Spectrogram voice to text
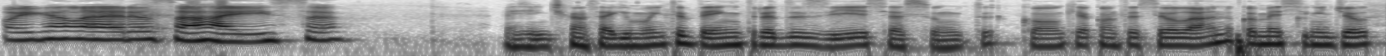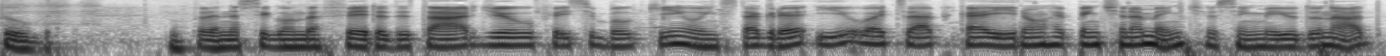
Oi, galera, eu sou a Raíssa. A gente consegue muito bem introduzir esse assunto com o que aconteceu lá no comecinho de outubro. Em plena segunda-feira de tarde, o Facebook, o Instagram e o WhatsApp caíram repentinamente, assim meio do nada.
